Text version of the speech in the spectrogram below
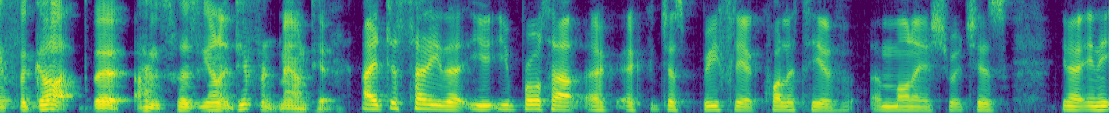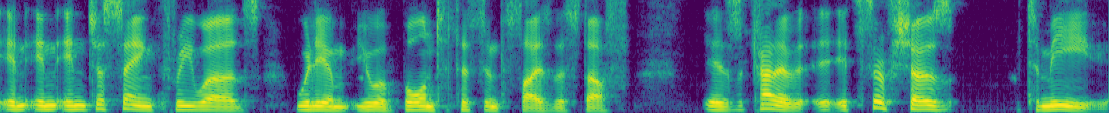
I forgot that I'm supposed to be on a different mountain. I just tell you that you, you brought out a, a, just briefly a quality of a Mohnish, which is, you know, in, in, in, in just saying three words, William, you were born to synthesize this stuff, is kind of, it sort of shows to me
